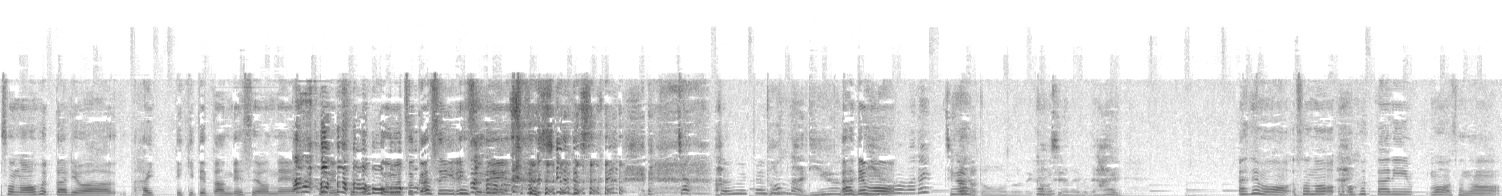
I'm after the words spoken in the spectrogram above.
そのお二人は入ってきてたんですよね。これすごく難しいですね。じゃああ難しい。どんな理由あでも理由はね違うかと思うのでかもしれないのではい。あでもそのお二人もその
